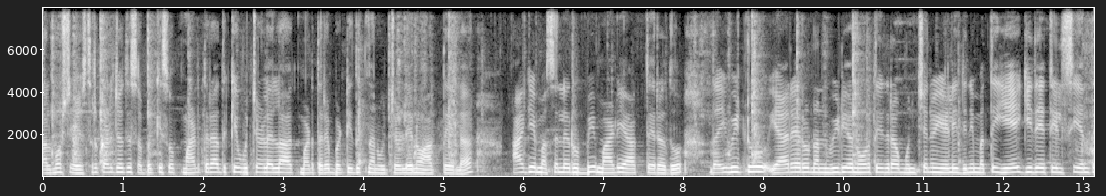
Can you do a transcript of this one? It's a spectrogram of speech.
ಆಲ್ಮೋಸ್ಟ್ ಹೆಸ್ರು ಕಾಳು ಜೊತೆ ಸಬ್ಬಕ್ಕಿ ಸೊಪ್ಪು ಮಾಡ್ತಾರೆ. ಅದಕ್ಕೆ ಹುಚ್ಚಳ್ಳೆಲ್ಲ ಹಾಕಿ ಮಾಡ್ತಾರೆ. ಬಟ್ ಇದಕ್ಕೆ ನಾನು ಹುಚ್ಚಳ್ಳೆನೂ ಹಾಕ್ತಾಯಿಲ್ಲ ಹಾಗೆ ಮಸಾಲೆ ರುಬ್ಬಿ ಮಾಡಿ ಹಾಕ್ತಾ ಇರೋದು. ದಯವಿಟ್ಟು ಯಾರ್ಯಾರು ನನ್ನ ವೀಡಿಯೋ ನೋಡ್ತಿದ್ದೀರಾ ಮುಂಚೆನೂ ಹೇಳಿದ್ದೀನಿ. ಮತ್ತು ಹೇಗಿದೆ ತಿಳಿಸಿ ಅಂತ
